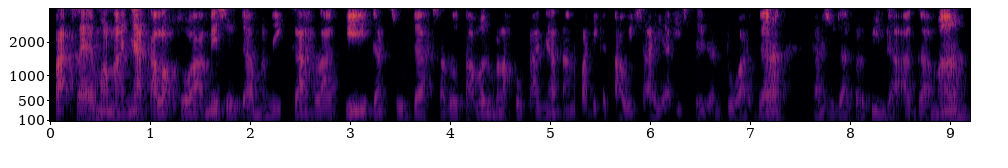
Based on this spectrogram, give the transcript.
Pak, saya mau nanya kalau suami sudah menikah lagi dan sudah satu tahun melakukannya tanpa diketahui saya, istri dan keluarga, dan sudah berpindah agama,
